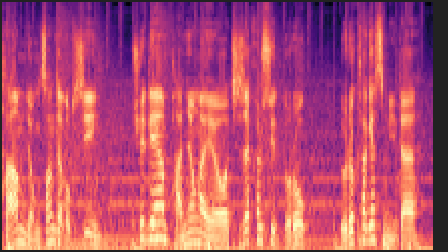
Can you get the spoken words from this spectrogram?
다음 영상 작업 시 최대한 반영하여 제작할 수 있도록 노력하겠습니다.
